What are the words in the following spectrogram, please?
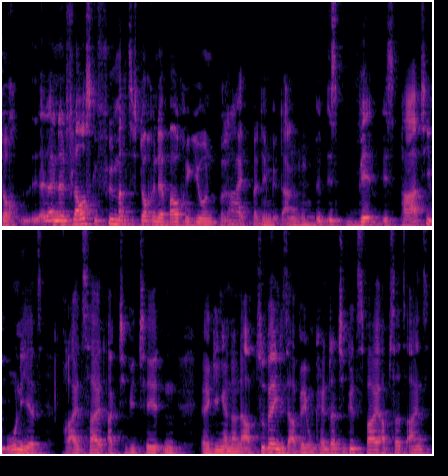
doch ein flaues Gefühl macht sich doch in der Bauchregion breit bei dem Gedanken. Mhm. Ist, ist Party, ohne jetzt Freizeitaktivitäten äh, gegeneinander abzuwägen, diese Abwägung kennt Artikel 2 Absatz 1,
